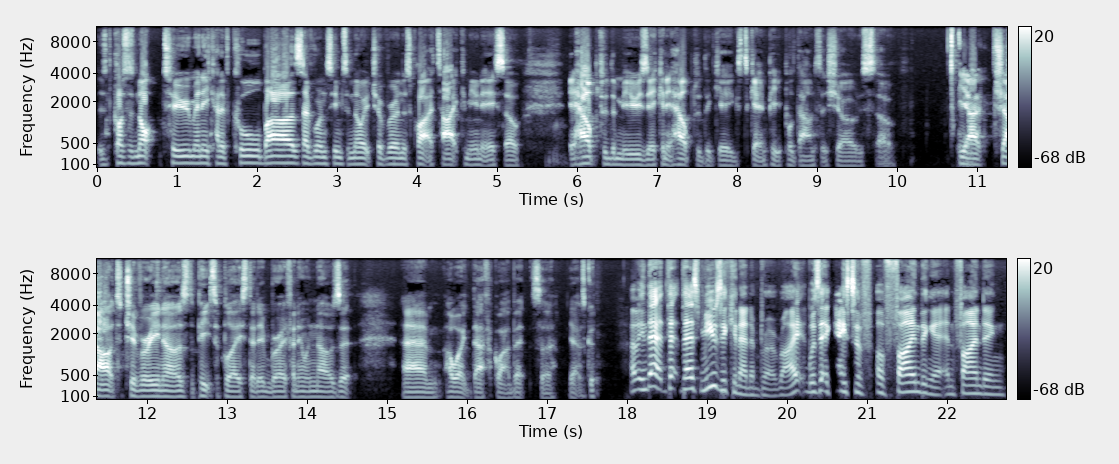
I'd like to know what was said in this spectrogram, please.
because there's, there's not too many kind of cool bars. Everyone seems to know each other, and there's quite a tight community. So it helped with the music and it helped with the gigs to getting people down to the shows. So yeah, shout out to Civerinos, the pizza place in Edinburgh, if anyone knows it. Um, I worked there for quite a bit, so yeah, it was good. I mean, there, there, there's music in Edinburgh, right? Was it a case of of finding it and finding,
